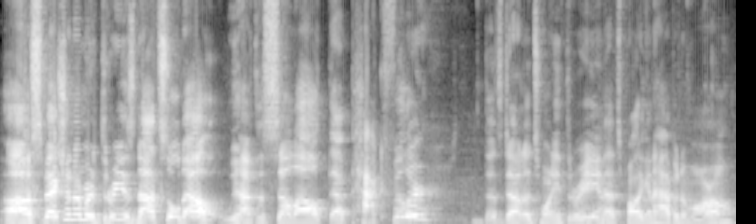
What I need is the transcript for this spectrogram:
Uh, Spectrum number three is not sold out. We have to sell out that pack filler. That's down to 23, and that's probably going to happen tomorrow.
